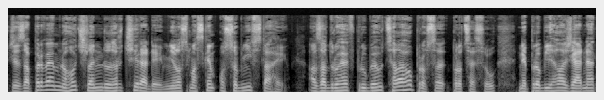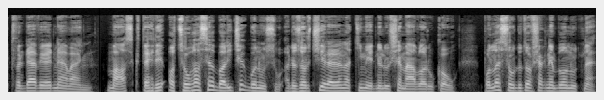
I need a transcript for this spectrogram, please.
že za prvé mnoho členů dozorčí rady mělo s Maskem osobní vztahy a za druhé v průběhu celého procesu neprobíhala žádná tvrdá vyjednávání. Musk tehdy odsouhlasil balíček bonusů a dozorčí rada nad tím jednoduše mávla rukou. Podle soudu to však nebylo nutné.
